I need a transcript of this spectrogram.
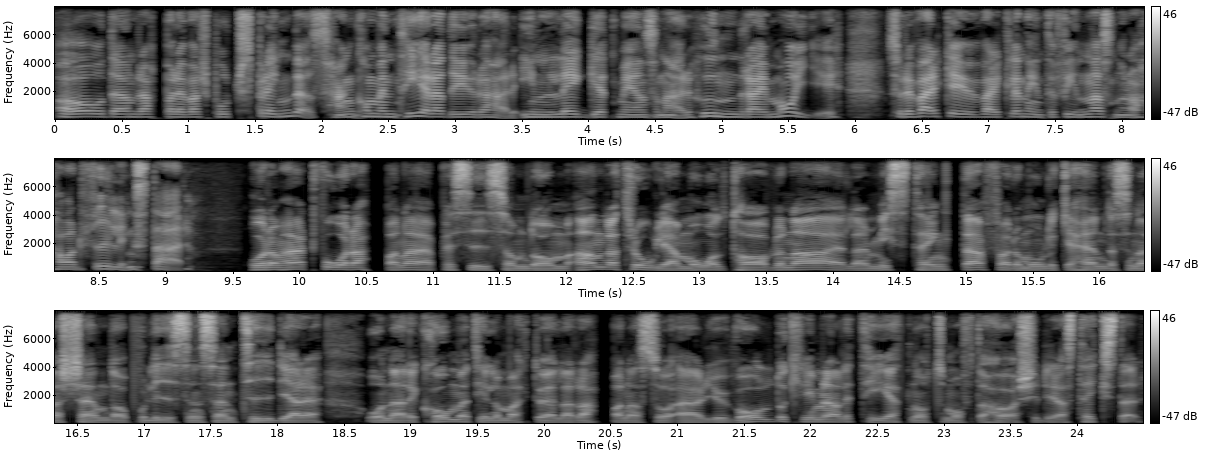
Ja, och den rappare vars port sprängdes, han kommenterade ju det här inlägget med en sån här hundra emoji. Så det verkar ju verkligen inte finnas några hard feelings där. Och de här två rapparna är precis som de andra troliga måltavlorna eller misstänkta för de olika händelserna kända av polisen sedan tidigare. Och när det kommer till de aktuella rapparna så är ju våld och kriminalitet något som ofta hörs i deras texter.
